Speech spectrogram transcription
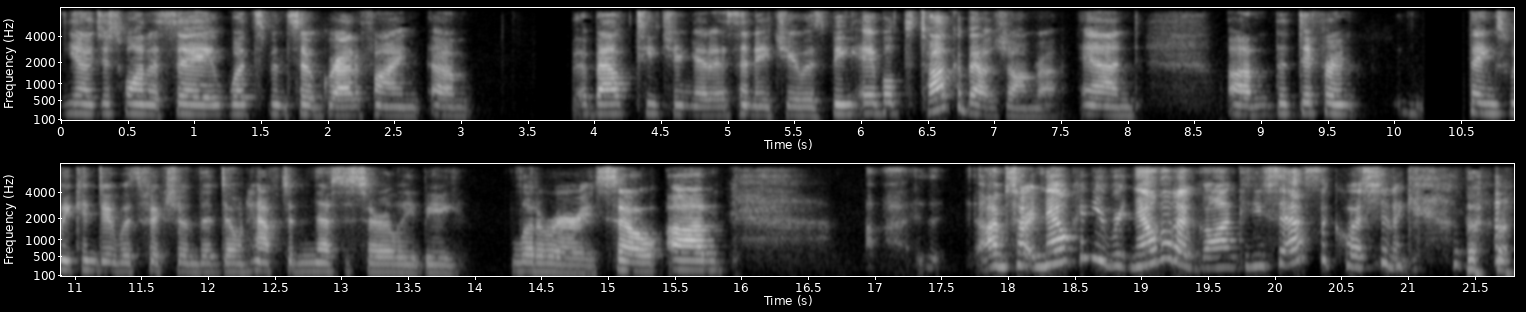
you know, I just want to say what's been so gratifying um, about teaching at SNHU is being able to talk about genre and um, the different things we can do with fiction that don't have to necessarily be literary. So, um, I'm sorry. Now, can you re- now that I've gone, can you ask the question again?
